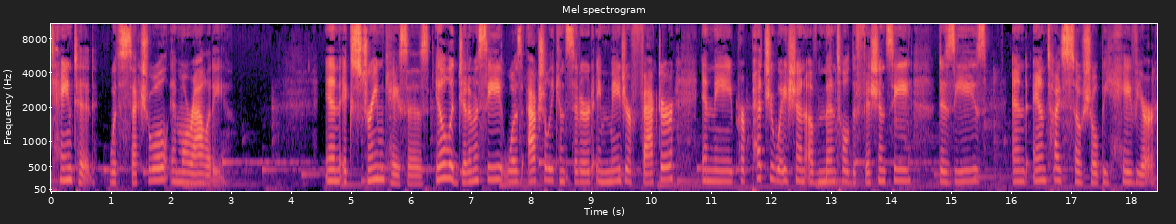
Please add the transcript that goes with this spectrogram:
tainted with sexual immorality. In extreme cases, illegitimacy was actually considered a major factor in the perpetuation of mental deficiency, disease, and antisocial behavior.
